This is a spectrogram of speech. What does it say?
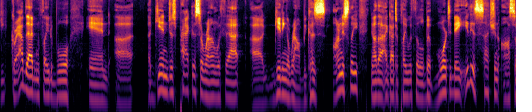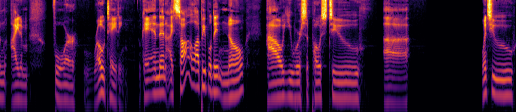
get, grab that inflatable, and uh, again, just practice around with that. Uh, getting around because honestly, now that I got to play with it a little bit more today, it is such an awesome item for rotating. Okay, and then I saw a lot of people didn't know how you were supposed to uh once you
